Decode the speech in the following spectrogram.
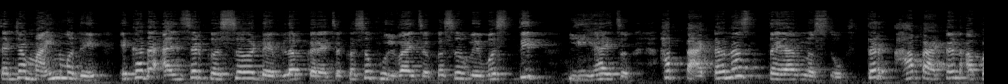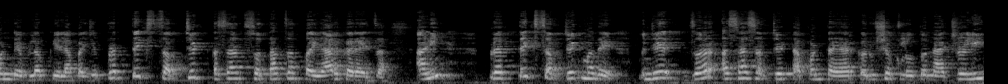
त्यांच्या माइंडमध्ये एखादा अँसर कसं डेव्हलप करायचं कसं फुलवायचं कसं व्यवस्थित लिहायचं. हा पॅटर्नच तयार नसतो. तर हा पॅटर्न आपण डेव्हलप केला पाहिजे. प्रत्येक सब्जेक्ट असा स्वतःचा तयार करायचा. आणि प्रत्येक सब्जेक्टमध्ये म्हणजे जर असा सब्जेक्ट आपण तयार करू शकलो तर नॅचरली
